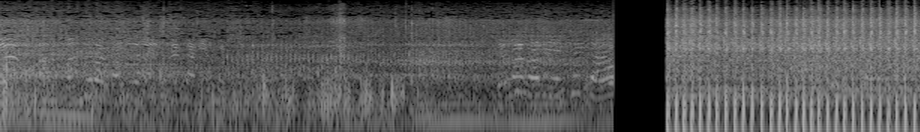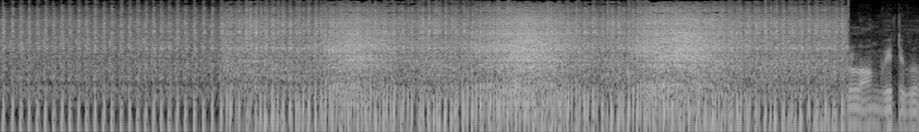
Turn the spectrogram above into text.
ಏನಪ್ಪ ಅಂತ ಬಂದಿರೋ ಗಾಡಿ exit ಆಗಿರ್ಬೇಕು. ಎಲ್ಲ ಗಾಡಿ exit ಆ- a long way to go.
